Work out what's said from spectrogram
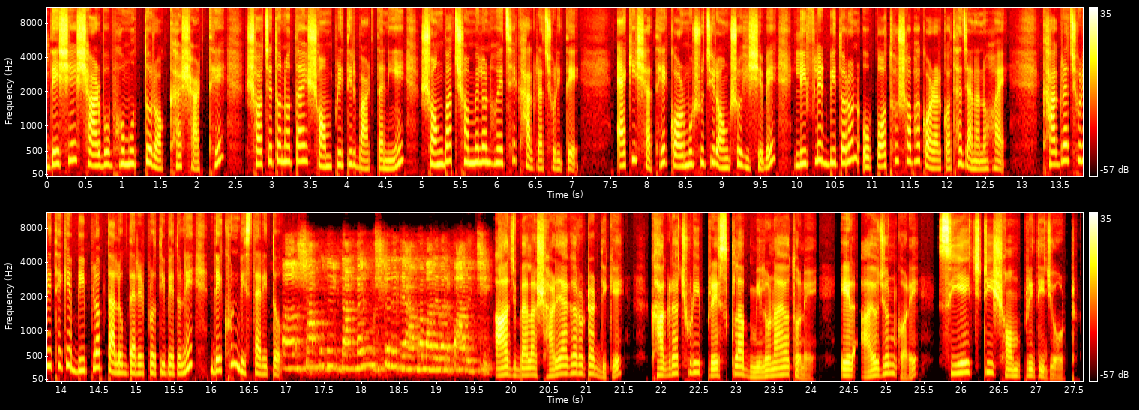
দেশের সার্বভৌমত্ব রক্ষার স্বার্থে সচেতনতায় সম্প্রীতির বার্তা নিয়ে সংবাদ সম্মেলন হয়েছে খাগড়াছড়িতে। একই সাথে কর্মসূচির অংশ হিসেবে লিফলেট বিতরণ ও পথসভা করার কথা জানানো হয়। খাগড়াছড়ি থেকে বিপ্লব তালুকদারের প্রতিবেদনে দেখুন বিস্তারিত। আজ বেলা সাড়ে এগারোটার দিকে খাগড়াছড়ি প্রেস ক্লাব মিলনায়তনে এর আয়োজন করে সিএইচটি সম্প্রীতি জোট।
